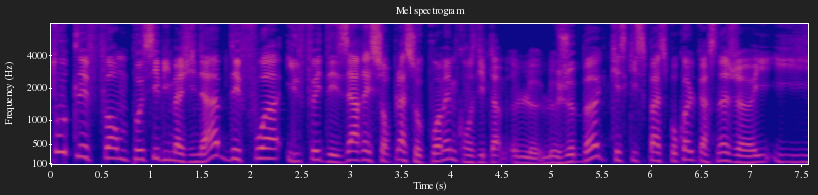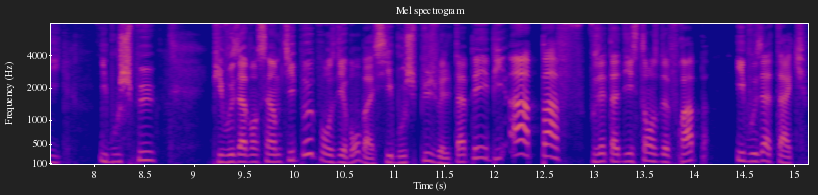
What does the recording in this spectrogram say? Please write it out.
toutes les formes possibles imaginables. Des fois, il fait des arrêts sur place au point même qu'on se dit, le, jeu bug, qu'est-ce qui se passe? Pourquoi le personnage, il il bouge plus? Puis vous avancez un petit peu pour se dire bon bah s'il bouge plus je vais le taper. Et puis ah paf! Vous êtes à distance de frappe il vous attaque.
